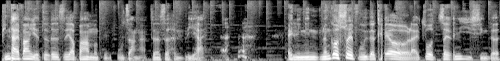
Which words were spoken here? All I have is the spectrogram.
平台方也真的是要帮他们鼓鼓掌啊，真的是很厉害。哎，你你能够说服一个 KOL 来做争议型的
